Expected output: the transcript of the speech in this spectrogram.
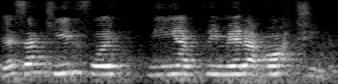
Essa aqui foi minha primeira hortinha.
